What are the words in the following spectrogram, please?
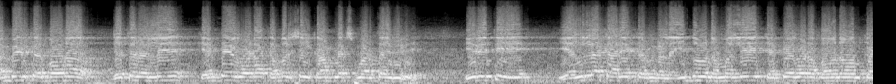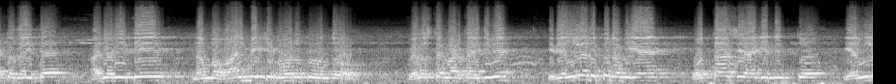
ಅಂಬೇಡ್ಕರ್ ಭವನ ಜೊತೆಯಲ್ಲಿ ಕೆಂಪೇಗೌಡ ಕಮರ್ಷಿಯಲ್ ಕಾಂಪ್ಲೆಕ್ಸ್ ಮಾಡ್ತಾ ಇದ್ದೀವಿ. ಈ ರೀತಿ ಎಲ್ಲ ಕಾರ್ಯಕ್ರಮಗಳನ್ನ ಇಂದು ನಮ್ಮಲ್ಲಿ ಕೆಂಪೇಗೌಡ ಭವನವನ್ನು ಕಟ್ಟೋದೈತೆ. ಅದೇ ರೀತಿ ನಮ್ಮ ವಾಲ್ಮೀಕಿ ಭವನಕ್ಕೂ ಒಂದು ವ್ಯವಸ್ಥೆ ಮಾಡ್ತಾ ಇದ್ದೀವಿ. ಇದೆಲ್ಲದಕ್ಕೂ ನಮಗೆ ಒತ್ತಾಸೆಯಾಗಿ ನಿಂತು ಎಲ್ಲ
